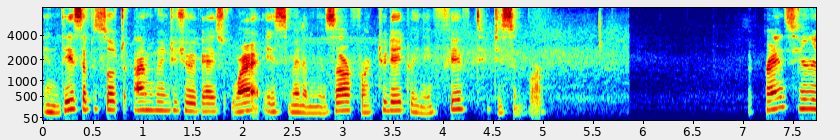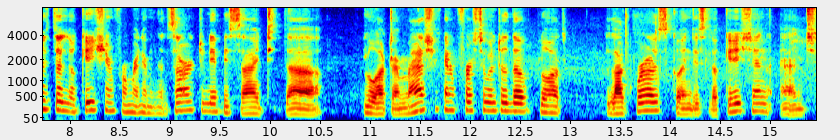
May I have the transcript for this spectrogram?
In this episode, I'm going to show you guys where is Madame Nazar for today 25th December. Friends, here is the location for Madame Nazar today beside the Blue Water Marsh. You can first of all to the Blue Lagras, go in this location and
